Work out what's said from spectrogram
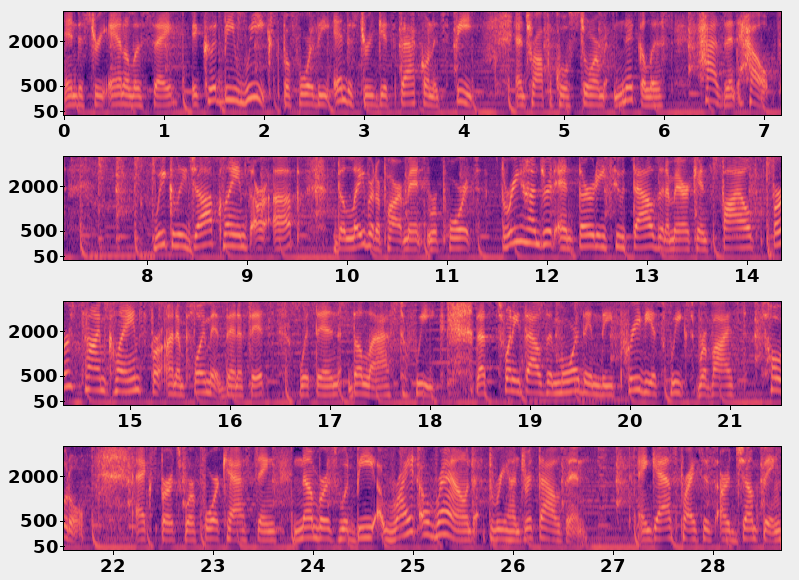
Industry analysts say it could be weeks before the industry gets back on its feet and tropical storm Nicholas hasn't helped. Weekly job claims are up. The Labor Department reports 332,000 Americans filed first time claims for unemployment benefits within the last week. That's 20,000 more than the previous week's revised total. Experts were forecasting numbers would be right around 300,000 and gas prices are jumping.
